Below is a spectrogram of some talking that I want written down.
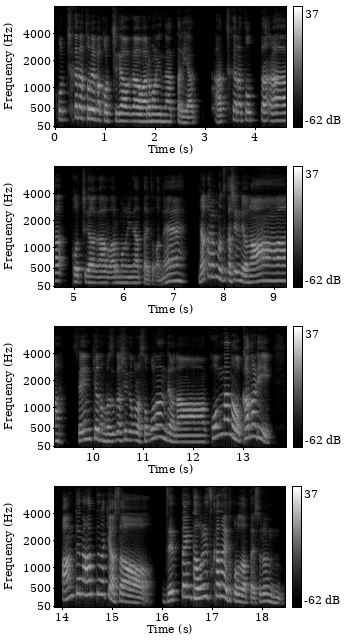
こっちから取ればこっち側が悪者になったりああっちから取ったらこっち側が悪者になったりとかね。だから難しいんだよな。選挙の難しいところはそこなんだよな。こんなのかなりアンテナ張ってなきゃさ絶対にたどり着かないところだったりするん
